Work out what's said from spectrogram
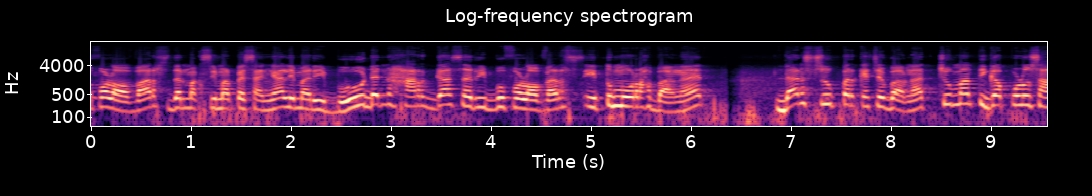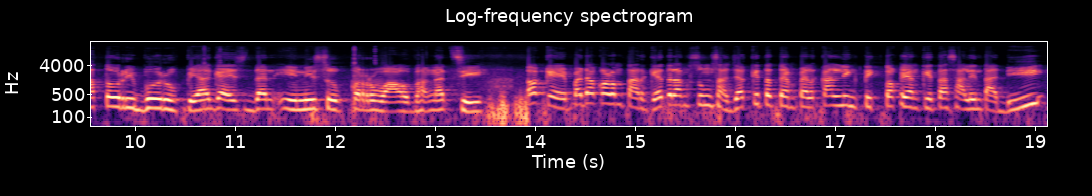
followers dan maksimal pesannya 5000 dan harga 1000 followers itu murah banget dan super kece banget cuma 31 ribu rupiah guys. Dan ini super wow banget sih. Oke pada kolom target langsung saja kita tempelkan link tiktok yang kita salin tadi.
